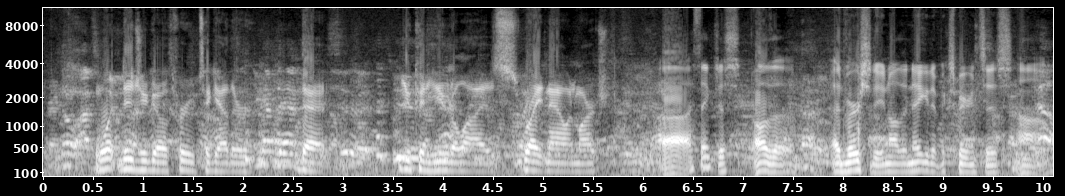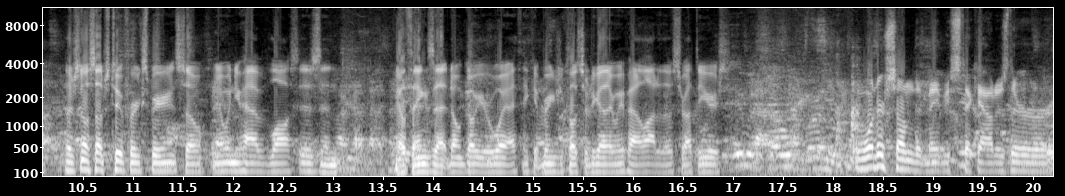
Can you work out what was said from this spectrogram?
What did you go through together that you could utilize right now in March? Uh, I think just all the adversity and all the negative experiences. Um, there's no substitute for experience. So you know when you have losses and you know things that don't go your way, I think it brings you closer together. We've had a lot of those throughout the years. What are some that maybe stick out? Is there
